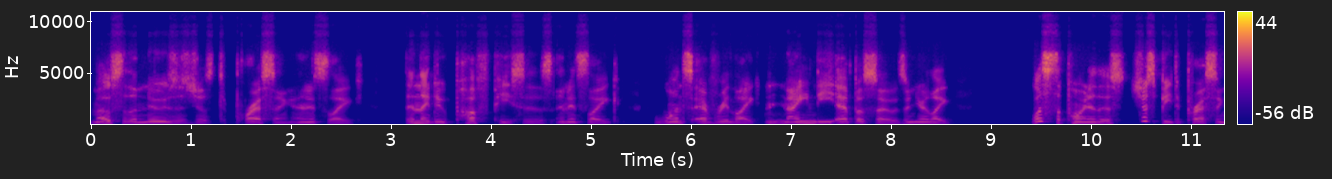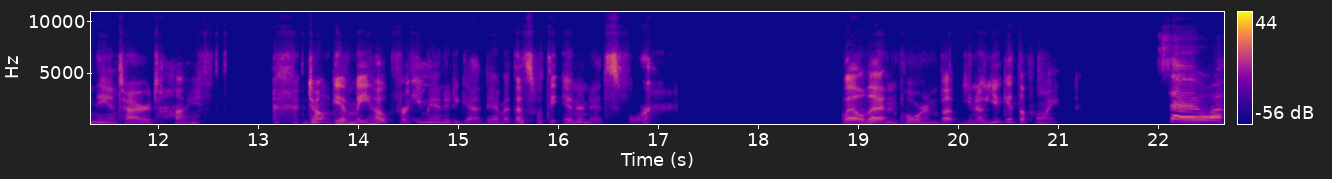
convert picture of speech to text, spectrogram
most of the news is just depressing and it's like then they do puff pieces and it's like once every like 90 episodes and you're like what's the point of this? Just be depressing the entire time. Don't give me hope for humanity, goddammit. That's what the internet's for. Well, that and porn, but you know, you get the point. So uh,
